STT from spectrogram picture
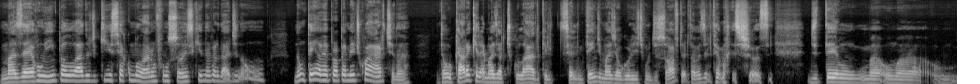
mas é ruim pelo lado de que se acumularam funções que, na verdade, não, não tem a ver propriamente com a arte, né? Então, o cara que ele é mais articulado, que ele, se ele entende mais de algoritmo de software, talvez ele tenha mais chance de ter uma, uma, um,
